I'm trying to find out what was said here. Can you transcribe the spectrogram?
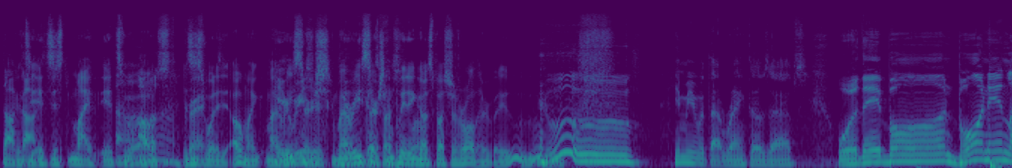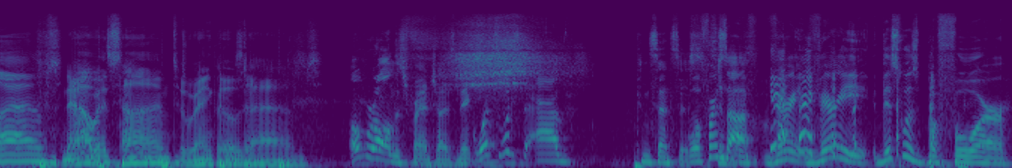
Doc Ock. it's just my. It's Oh, oh, correct. this is what it is. Oh my my Your research. research my research Ghostbusters completing Ghostbusters World. Everybody. Ooh. Ooh. Hit me with that rank those abs. Were they born, born in labs? Now, it's time to rank those abs. Overall in this franchise, Nick, what's what's the ab consensus? Well, first off, very, very. This was before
